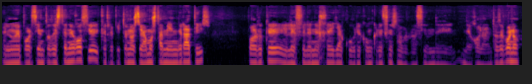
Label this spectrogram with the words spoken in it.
el 9% de este negocio y que, repito, nos llevamos también gratis porque el FLNG ya cubre con creces la valoración de, Golan. Entonces, bueno,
